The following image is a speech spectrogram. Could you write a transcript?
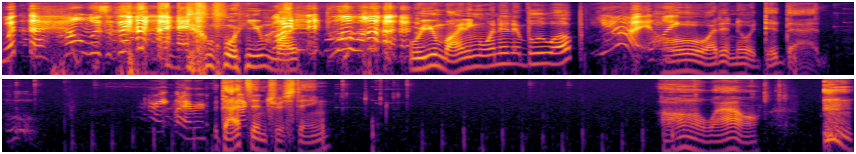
What the hell was that? Were you Why did it blow up? Were you mining one and it blew up? Yeah, it like. oh, I didn't know it did that. Ooh. Alright, whatever. That's Back- interesting. Oh, wow.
